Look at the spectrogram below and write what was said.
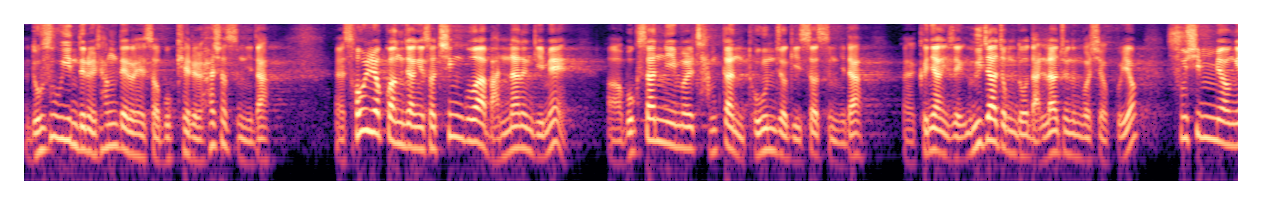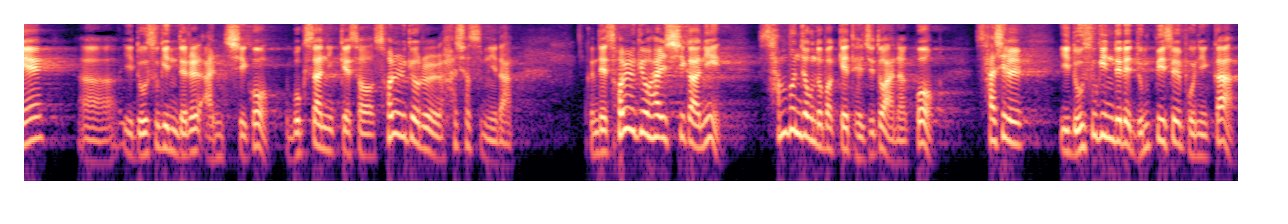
노숙인들을 상대로 해서 목회를 하셨습니다. 서울역 광장에서 친구와 만나는 김에 어, 목사님을 잠깐 도운 적이 있었습니다. 그냥 이제 의자 정도 날라주는 것이었고요. 수십 명의 어, 이 노숙인들을 앉히고 목사님께서 설교를 하셨습니다. 근데 설교할 시간이 3분 정도밖에 되지도 않았고 사실 이 노숙인들의 눈빛을 보니까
